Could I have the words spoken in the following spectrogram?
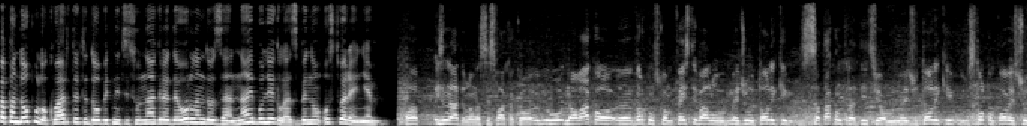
Papandopulo kvartet dobitnici su nagrade Orlando za najbolje glazbeno ostvarenje. Iznenadilo nas se svakako na ovako e, vrhunskom festivalu među tolikim, sa takvom tradicijom, među tolikim, s tolikom povešću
